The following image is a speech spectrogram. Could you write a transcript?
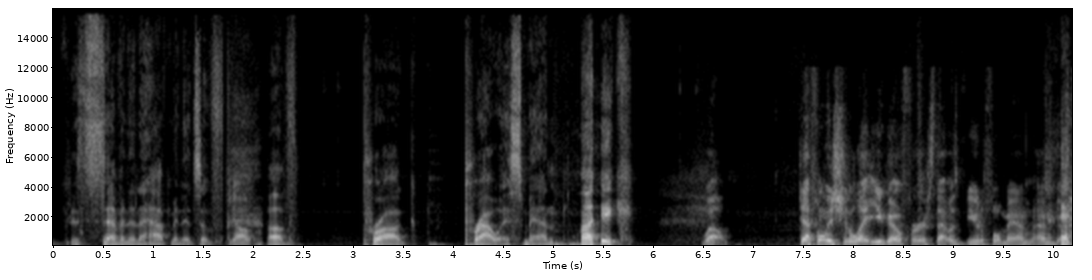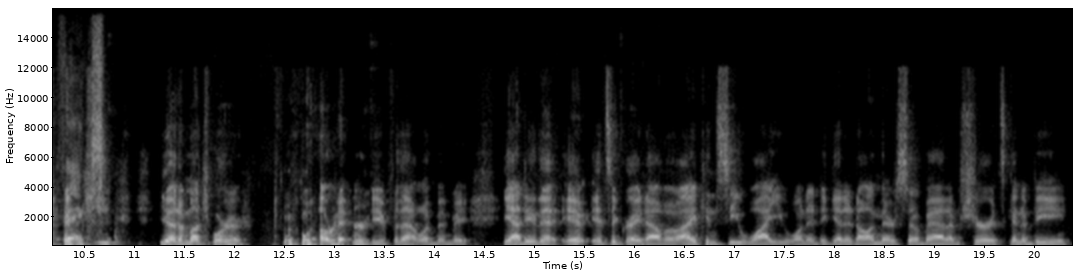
seven and a half minutes of yep. of prog prowess, man. Like, well, definitely should have let you go first. That was beautiful, man. I'm, Thanks. you had a much more well written review for that one than me. Yeah, dude, that it, it's a great album. I can see why you wanted to get it on there so bad. I'm sure it's going to be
